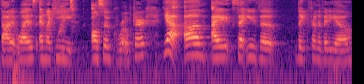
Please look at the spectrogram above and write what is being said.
thought it was. And like he What? also groped her. Yeah um i sent you the link for the video.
